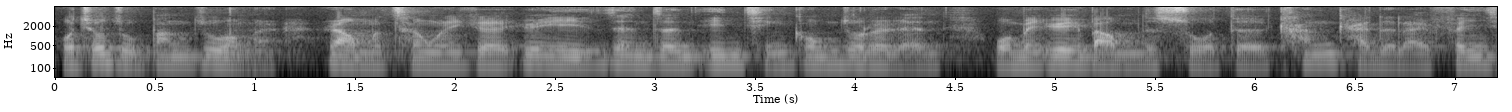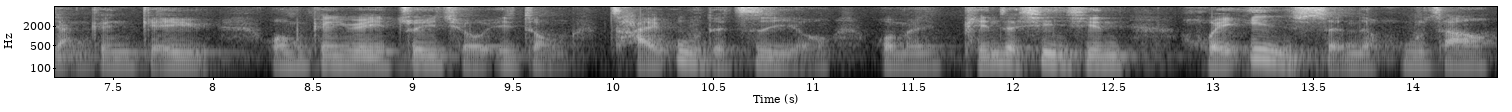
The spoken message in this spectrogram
我求主帮助我们，让我们成为一个愿意认真殷勤工作的人。我们愿意把我们的所得慷慨的来分享跟给予。我们更愿意追求一种财务的自由。我们凭着信心回应神的呼召。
